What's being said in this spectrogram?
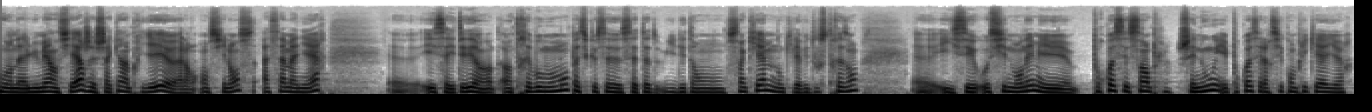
où on a allumé un cierge et chacun a prié, alors en silence, à sa manière. Et ça a été un, très beau moment parce que ado- il était en cinquième, donc il avait 12-13 ans. Euh, et il s'est aussi demandé, mais pourquoi c'est simple chez nous et pourquoi c'est l'air si compliqué ailleurs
